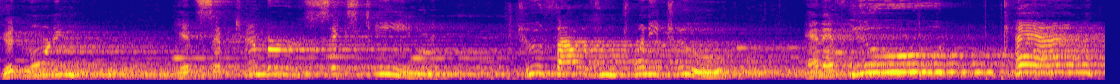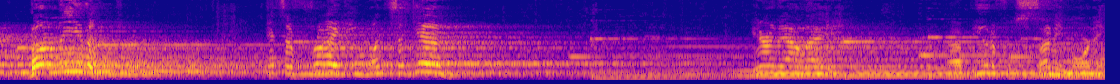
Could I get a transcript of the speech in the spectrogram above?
Good morning. It's September 16, 2022, and if you a Friday once again. Here in LA, a beautiful sunny morning,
